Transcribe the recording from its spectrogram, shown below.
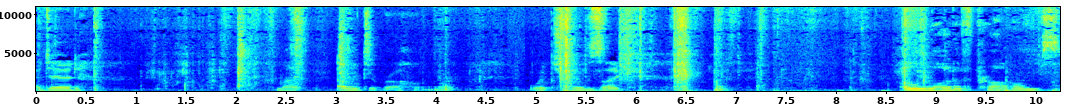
I did my algebra homework, which was like a lot of problems,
